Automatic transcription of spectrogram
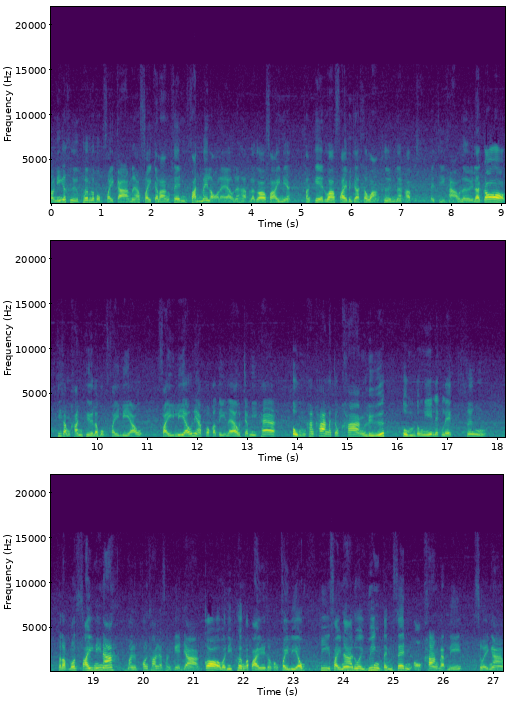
ตอนนี้ก็คือเพิ่มระบบไฟกลางนะครับ ไฟกลางเส้นฟันไม่หล่อแล้วนะครับ แล้วก็ไฟเนี่ยสังเกตว่าไฟมันจะสว่างขึ้นนะครับ เป็นสีขาวเลย แล้วก็ที่สำคัญคือระบบไฟเลี้ยว ไฟเลี้ยวเนี่ยปกติแล้วจะมีแค่ตุ่มข้างๆกระจกข้าง หรือตุ่มตรงนี้เล็กๆ ซึ่ง สำหรับรถไซส์นี้นะ มันค่อนข้างจะสังเกตยาก ก็วันนี้เพิ่มเข้าไปในส่วนของไฟเลี้ยว ที่ไฟหน้าด้วยวิ่งเต็มเส้นออกข้างแบบนี้ สวยงาม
